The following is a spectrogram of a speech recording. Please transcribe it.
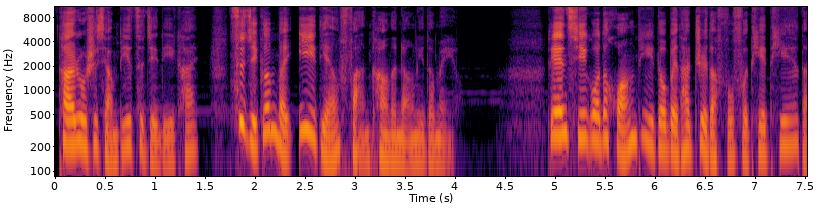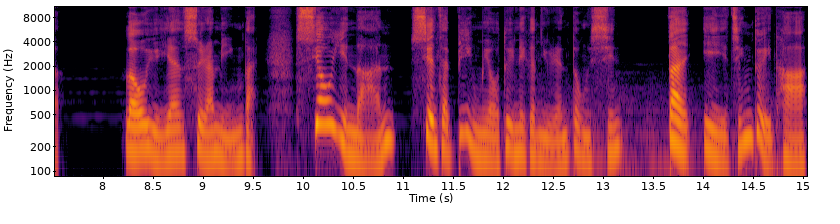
他若是想逼自己离开，自己根本一点反抗的能力都没有。连齐国的皇帝都被他治得服服帖帖的。娄雨嫣虽然明白萧逸南现在并没有对那个女人动心，但已经对他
